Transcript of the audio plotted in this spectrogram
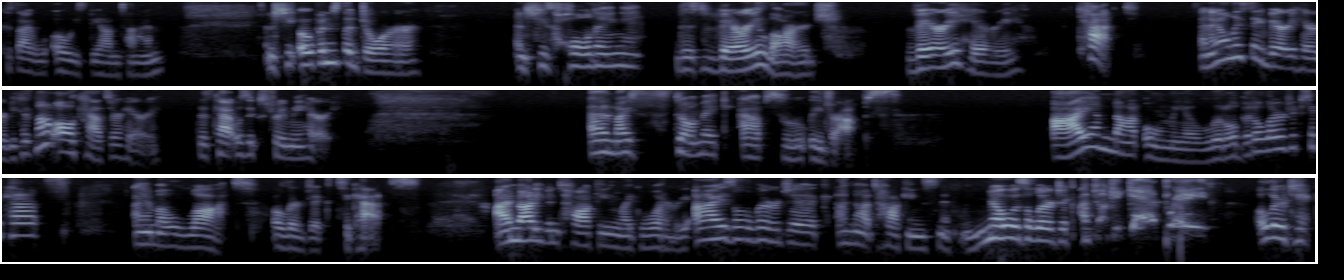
because I will always be on time. And she opens the door and she's holding this very large, very hairy cat. And I only say very hairy because not all cats are hairy. This cat was extremely hairy. And my stomach absolutely drops. I am not only a little bit allergic to cats, I am a lot allergic to cats. I'm not even talking like watery eyes allergic. I'm not talking sniffly nose allergic. I'm talking can't breathe allergic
